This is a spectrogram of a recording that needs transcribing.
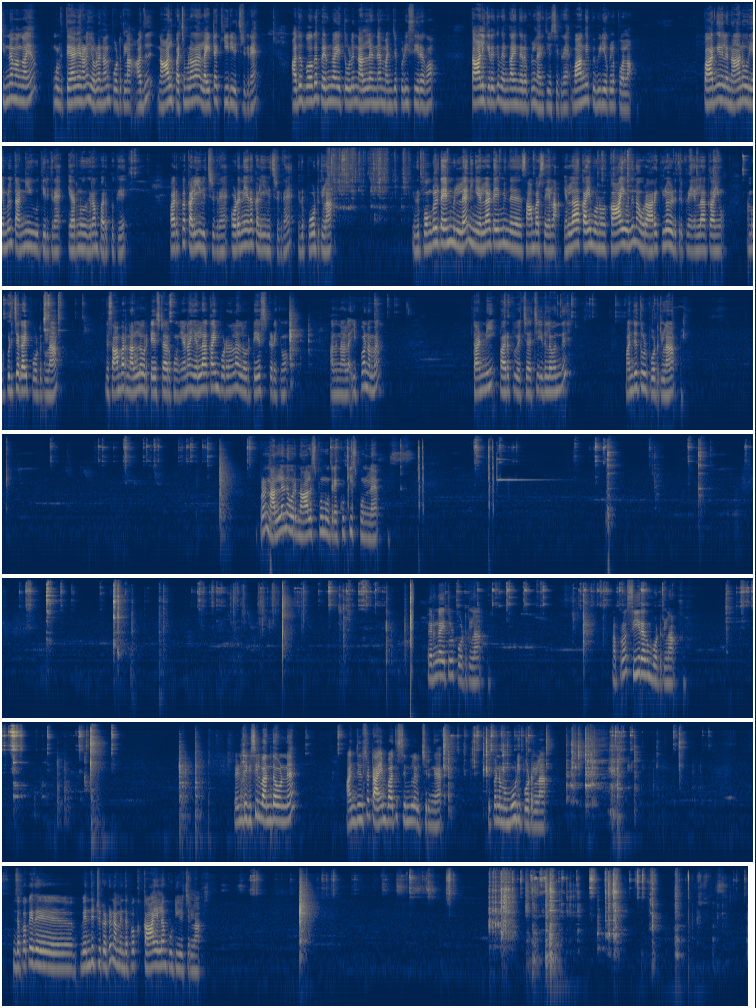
சின்ன வெங்காயம் உங்களுக்கு தேவையானாலும் எவ்வளோ நாளும் போட்டுக்கலாம். அது நாலு பச்சை மிளகா லைட்டாக கீறி வச்சுருக்கிறேன். அது போக பெருங்காயத்தூள் நல்லெண்ணெய் மஞ்சப்பொடி சீரகம் தாளிக்கிறதுக்கு வெங்காயம் கருப்பில் நறுக்கி வச்சுக்கிறேன். வாங்க இப்போ வீடியோக்குள்ளே போகலாம் பாருங்கள் இதில் நானூறு எம்எல் தண்ணி ஊற்றிருக்கிறேன் இரநூறு கிராம் பருப்புக்கு. பருப்பை கழுவி வச்சுருக்கிறேன். உடனே தான் கழுவி வச்சுருக்கிறேன். இது போட்டுக்கலாம். இது பொங்கல் டைம் இல்லை நீங்கள் எல்லா டைமும் இந்த சாம்பார் செய்யலாம். எல்லா காயும் போடணும். காய் வந்து நான் ஒரு அரை கிலோ எடுத்துருக்கிறேன் எல்லா காயும். நமக்கு பிடிச்ச காய் போட்டுக்கலாம். இந்த சாம்பார் நல்ல ஒரு டேஸ்ட்டாக இருக்கும். ஏன்னா எல்லா காயும் போடுறதுனால அதில் ஒரு டேஸ்ட் கிடைக்கும். அதனால் இப்போ நம்ம தண்ணி பருப்பு வச்சாச்சு. இதில் வந்து மஞ்சத்தூள் போட்டுக்கலாம். அப்புறம் நல்லெண்ணெய் ஒரு நாலு ஸ்பூன் ஊற்றுறேன் குட்டி ஸ்பூனில். பெருங்காயத்தூள் போட்டுக்கலாம். அப்புறம் சீரகம் போட்டுக்கலாம். ரெண்டு விசில் வந்த உடனே அஞ்சு நிமிஷம் டைம் பார்த்து சிம்மில் வச்சுருங்க. இப்போ நம்ம மூடி போட்டுடலாம். இந்த பக்கம் இது வெந்துட்டுருக்கட்டும் நம்ம இந்த பக்கம் காயெல்லாம் கூட்டி வச்சிடலாம்.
